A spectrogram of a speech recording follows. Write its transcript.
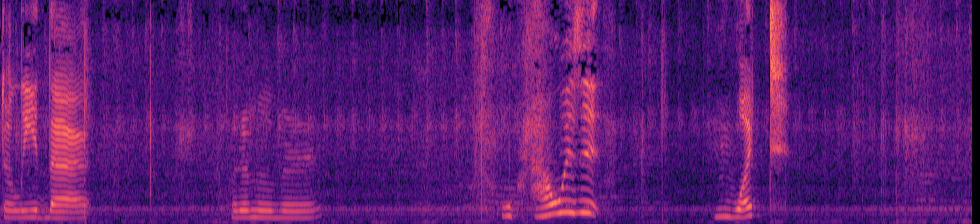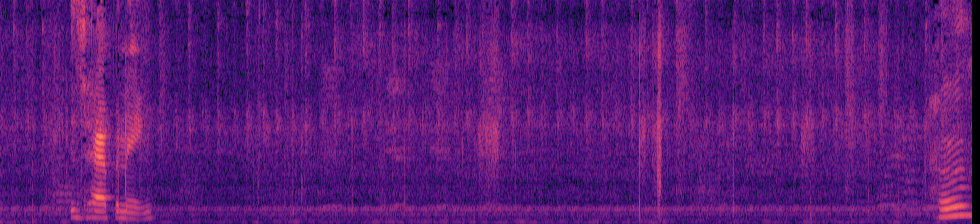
delete that put a mover how is it what is happening? Huh?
